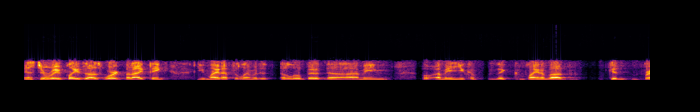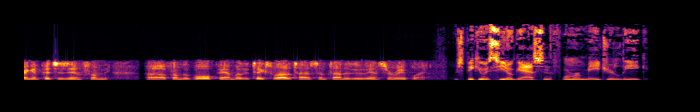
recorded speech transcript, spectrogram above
instant replay does work, but I think you might have to limit it a little bit. Uh, I mean, I mean you can they complain about getting bringing pitches in from uh, from the bullpen, but it takes a lot of time sometimes to do the instant replay. We're speaking with Cito Gaston, the former major league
